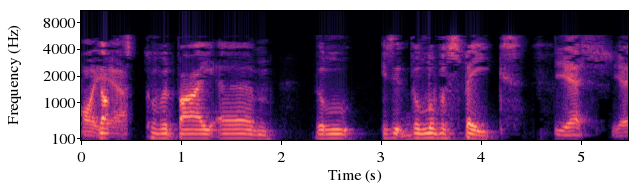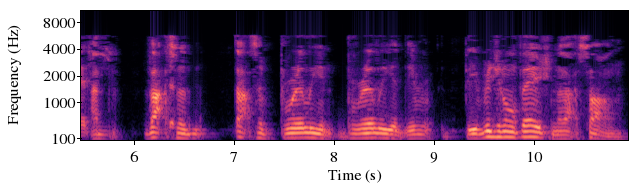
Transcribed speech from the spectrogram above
Oh yeah. That's covered by, um, the, is it The Lover Speaks? Yes, yes. And that's a, that's a brilliant, brilliant, the, the original version of that song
